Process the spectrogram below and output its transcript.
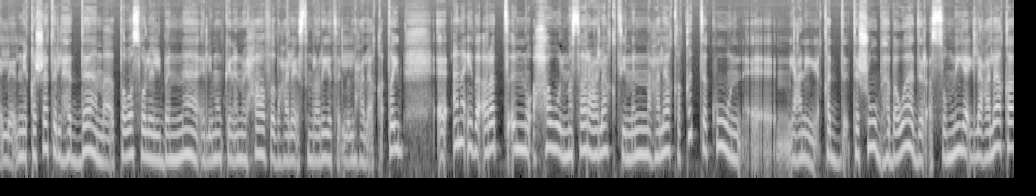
النقاشات الهدامة التواصل البناء اللي ممكن أنه يحافظ على استمرارية العلاقة. طيب آه، أنا إذا أردت أنه أحول مسار علاقتي من علاقة قد تكون يعني قد تشوبها بوادر السمية إلى علاقه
